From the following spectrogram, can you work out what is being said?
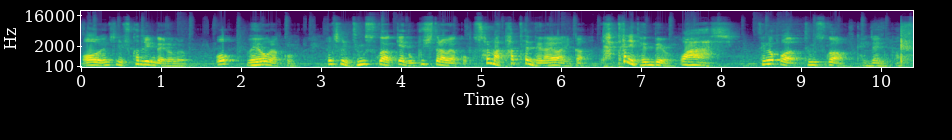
어 형님 축하드립니다 이러는 거 어? 왜요? 그래갖고 형님 등수가 꽤 높으시더라고요 그래갖고 설마 탑10 되나요? 하니까 탑10이 된대요 와 씨. 생각보다 등수가 굉장히 높았어요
